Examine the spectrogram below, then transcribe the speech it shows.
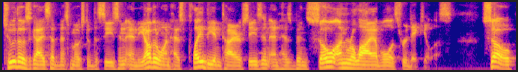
Two of those guys have missed most of the season, and the other one has played the entire season and has been so unreliable, it's ridiculous. So,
